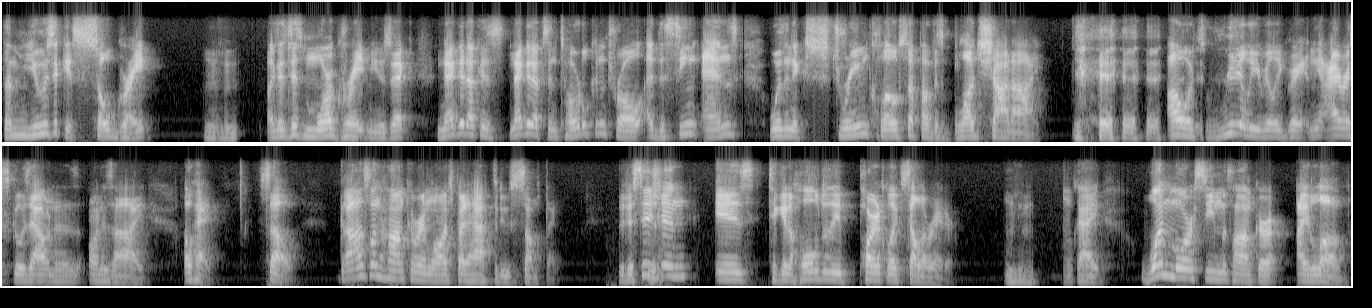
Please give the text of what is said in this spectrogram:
the music is so great. Mm-hmm. Like there's just more great music. Negaduck is Negaduck's in total control, and the scene ends with an extreme close-up of his bloodshot eye. Oh, it's really, really great. And the iris goes out on his, on his eye. Okay, so Gosalyn, Honker, and Launchpad have to do something. The decision is to get a hold of the particle accelerator. Mhm. Okay, one more scene with Honker I love.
